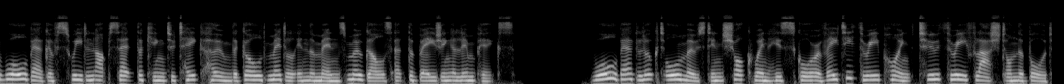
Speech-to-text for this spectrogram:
Wallberg of Sweden upset the king to take home the gold medal in the men's moguls at the Beijing Olympics. Wallberg looked almost in shock when his score of 83.23 flashed on the board,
